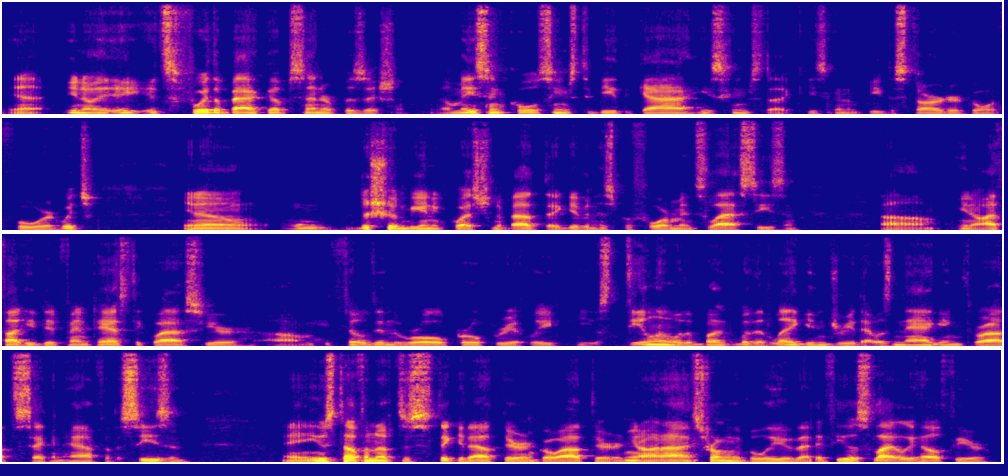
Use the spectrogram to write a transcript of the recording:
yeah, you know, it, it's for the backup center position. You know, Mason Cole seems to be the guy. He seems like he's going to be the starter going forward, which, you know, there shouldn't be any question about that given his performance last season. Um, you know, I thought he did fantastic last year. Um, he filled in the role appropriately. He was dealing with a bunch, with a leg injury that was nagging throughout the second half of the season, and he was tough enough to stick it out there and go out there. And you know, and I strongly believe that if he was slightly healthier,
